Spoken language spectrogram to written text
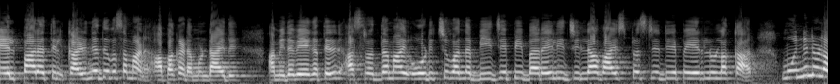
മേൽപ്പാലത്തിൽ കഴിഞ്ഞ ദിവസമാണ് അപകടമുണ്ടായത്. അമിതവേഗത്തിൽ അശ്രദ്ധമായി ഓടിച്ചു വന്ന ബി ജെ പി ബറേലി ജില്ലാ വൈസ് പ്രസിഡന്റിന്റെ പേരിലുള്ള കാർ മുന്നിലുള്ള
